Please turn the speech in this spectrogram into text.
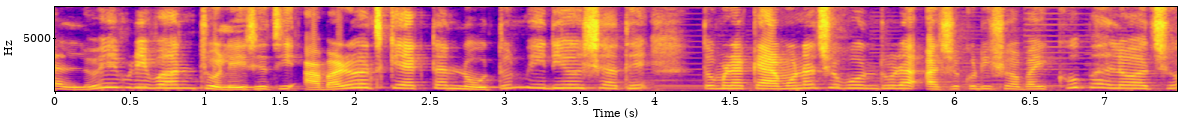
হ্যালো এভরিওয়ান, চলে এসেছি আবারও আজকে একটা নতুন ভিডিওর সাথে। তোমরা কেমন আছো বন্ধুরা? আশা করি সবাই খুব ভালো আছো।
